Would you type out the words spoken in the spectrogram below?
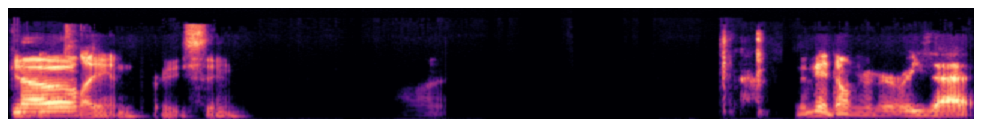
He's gonna be No. playing pretty soon. Maybe I don't remember where he's at.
